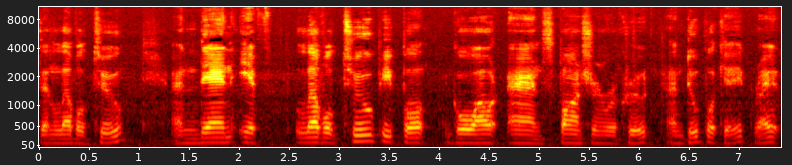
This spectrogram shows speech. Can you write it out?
then level two. And then if level two people go out and sponsor and recruit and duplicate, right?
